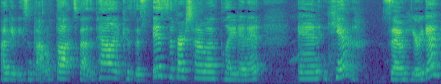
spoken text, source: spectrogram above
I'll give you some final thoughts about the palette because this is the first time I've played in it. And yeah, so here we go.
